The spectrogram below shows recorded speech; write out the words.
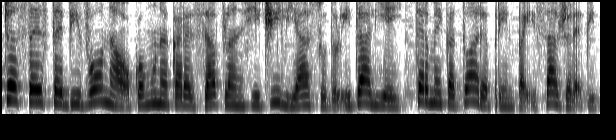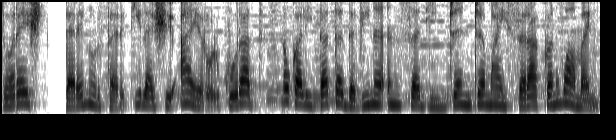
Aceasta este Bivona, o comună care se află în Sicilia, sudul Italiei, fermecătoare prin peisajele pitorești, terenuri fertile și aerul curat. Localitatea devine însă din ce în ce mai săracă în oameni.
